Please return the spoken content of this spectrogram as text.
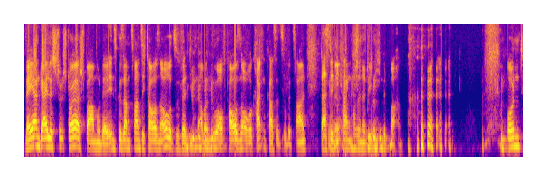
Wäre ja ein geiles Steuersparmodell, insgesamt 20.000 Euro zu verdienen, aber nur auf 1.000 Euro Krankenkasse zu bezahlen. Das wird ja. die Krankenkasse natürlich nicht mitmachen. Und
